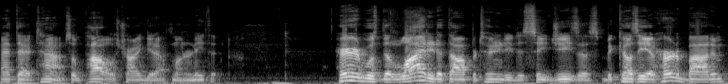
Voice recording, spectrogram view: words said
at that time. So Pilate was trying to get out from underneath it. Herod was delighted at the opportunity to see Jesus because he had heard about him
